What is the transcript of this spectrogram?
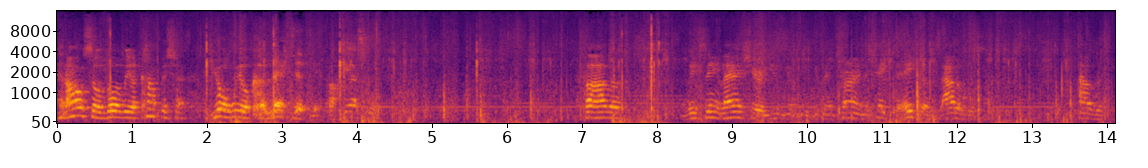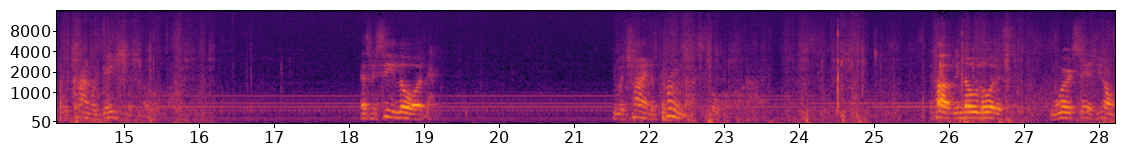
And also, Lord, we accomplish your will collectively, Father. Yes, Lord. Father, we've seen last year you, you, you've been trying to take the acres out of this out of the, the congregation. As we see, Lord, you were trying to prune us, Lord. Father, we know, Lord, as the word says, you don't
